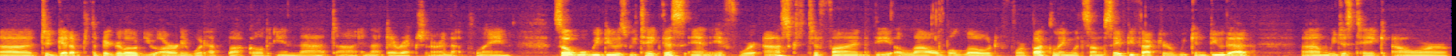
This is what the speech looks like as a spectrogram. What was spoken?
uh, to get up to the bigger load, you already would have buckled in that, uh, in that direction or in that plane. So what we do is we take this, and if we're asked to find the allowable load for buckling with some safety factor, we can do that um, we just take our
